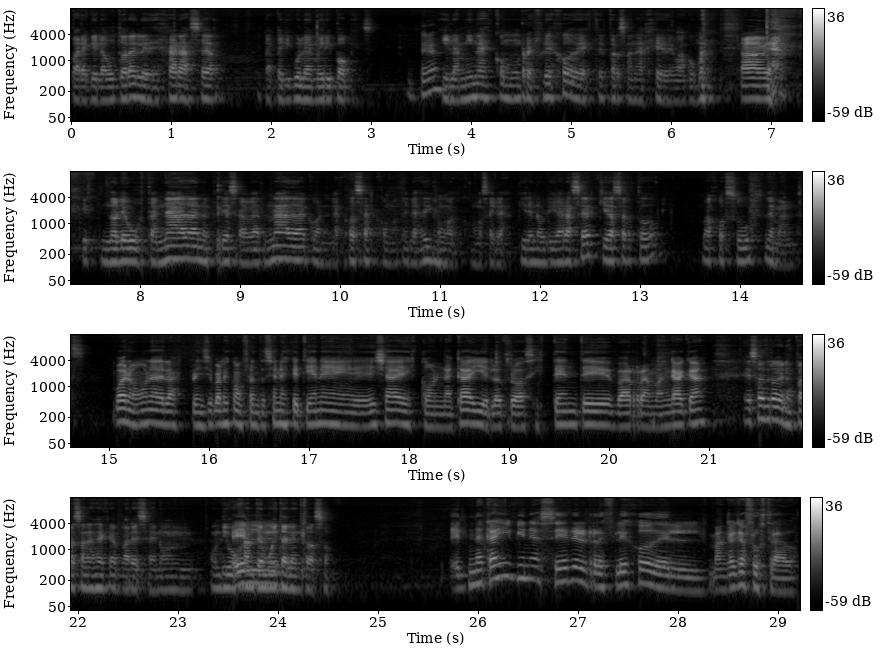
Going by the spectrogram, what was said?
para que la autora le dejara hacer la película de Mary Poppins. Pero- Y la mina es como un reflejo de este personaje de Bakuman. Ah, mira. Que no le gusta nada, no quiere saber nada con las cosas como te las di, como, como se las quieren obligar a hacer, quiere hacer todo bajo sus demandas. Bueno, una de las principales confrontaciones que tiene ella es con Nakai, el otro asistente barra mangaka. Es otro de los personajes que aparecen, un, un dibujante muy talentoso. El Nakai viene a ser el reflejo del mangaka frustrado.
